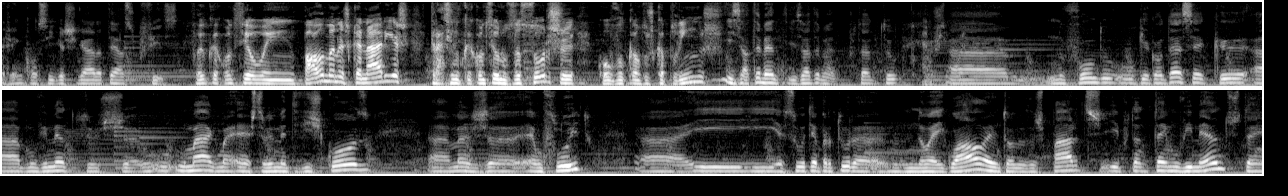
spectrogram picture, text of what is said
enfim, consiga chegar até à superfície. Foi o que aconteceu em Palma, nas Canárias, terá sido o que aconteceu nos Açores, com o vulcão dos Capelinhos? Exatamente, exatamente. Portanto, ah, no fundo, o que acontece é que há movimentos, o, o magma é extremamente viscoso, ah, mas ah, é um fluido ah, e, e, a sua temperatura não é igual em todas as partes e, portanto, tem movimentos, tem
